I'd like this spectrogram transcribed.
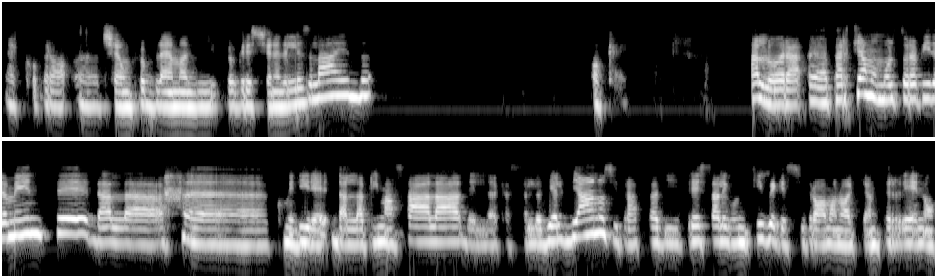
ecco però uh, c'è un problema di progressione delle slide. Ok. Allora, eh, partiamo molto rapidamente dalla, eh, dire, dalla, prima sala del castello di Albiano. Si tratta di tre sale contigue che si trovano al pian terreno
